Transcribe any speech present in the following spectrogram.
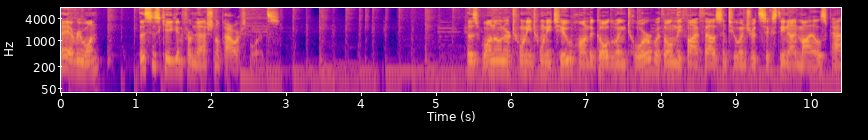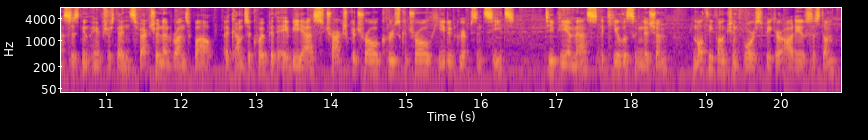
Hey everyone, this is Keegan from National Powersports. This one owner 2022 Honda Goldwing Tour with only 5,269 miles passes New Hampshire State inspection and runs well. It comes equipped with ABS, traction control, cruise control, heated grips and seats, TPMS, a keyless ignition, multifunction four speaker audio system,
